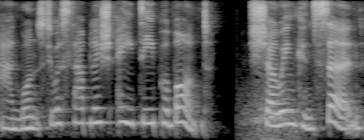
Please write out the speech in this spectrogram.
and wants to establish a deeper bond showing concern.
